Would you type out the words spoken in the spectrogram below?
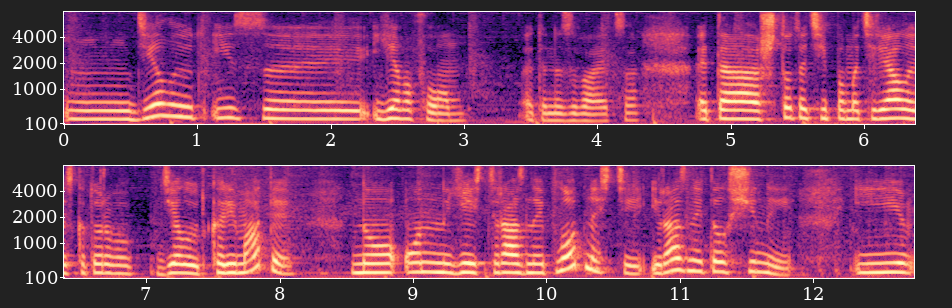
делают из э, евафом, это называется. Это что-то типа материала, из которого делают карематы, но он есть разной плотности и разной толщины. И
